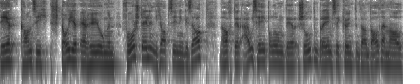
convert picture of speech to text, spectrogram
der kann sich Steuererhöhungen vorstellen. Ich habe es Ihnen gesagt, nach der Aushebelung der Schuldenbremse könnten dann bald einmal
